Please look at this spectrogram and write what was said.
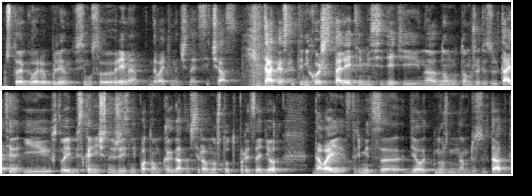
На что я говорю, блин, всему свое время, давайте начинать сейчас. Итак, если ты не хочешь столетиями сидеть и на одном и том же результате, и в твоей бесконечной жизни потом когда-то все равно что-то произойдет, давай стремиться делать нужный нам результат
